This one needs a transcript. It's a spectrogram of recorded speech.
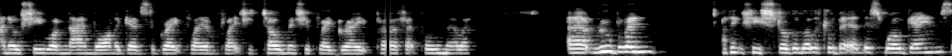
I know she won 9 1 against a great player and played. She told me she played great, perfect pool Nelly. Uh, Rubilen, I think she struggled a little bit at this World Games.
